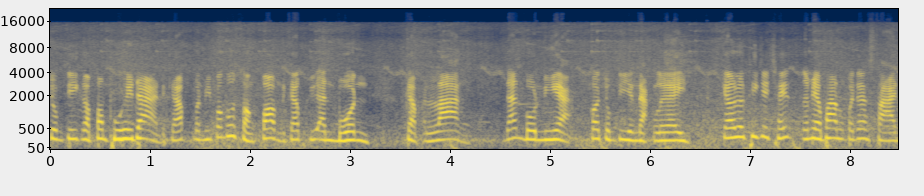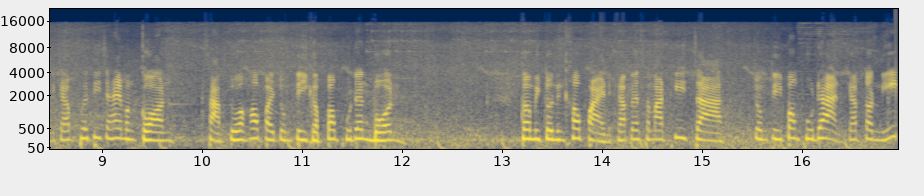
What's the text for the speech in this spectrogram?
โจมตีกับป้อมพูให้ได้นะครับมันมีป้อมพูสองป้อมนะครับคืออันบนกับอันล่าง ด้านบนเนี่ยก็โจมตีอย่างหนักเลย แก้วเลือกที่จะใช้น้ำยาบ้าลงไปด้านซ้ายนะครับเพื่อที่จะให้มังกรสามตัวเข้าไปโจมตีกับป้อมพูด้านบน ก็มีตัวหนึ่งเข้าไปนะครับและสามารถที่จะโจมตีป้อมพูด้านครับตอนนี้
